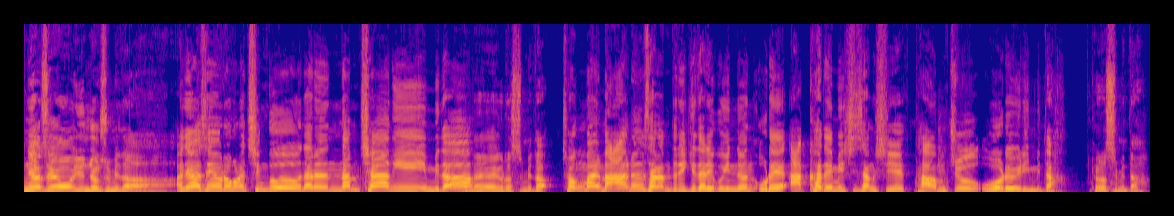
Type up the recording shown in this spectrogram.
안녕하세요 윤정수입니다. 안녕하세요, 여러분의 친구. 나는 남창희입니다. 네 그렇습니다. 정말 많은 사람들이 기다리고 있는 올해 아카데미 시상식 다음 주 월요일입니다. 그렇습니다.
